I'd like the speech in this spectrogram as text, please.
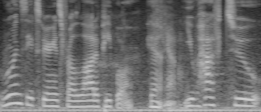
ruins the experience for a lot of people. Yeah. Yeah. You have to,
